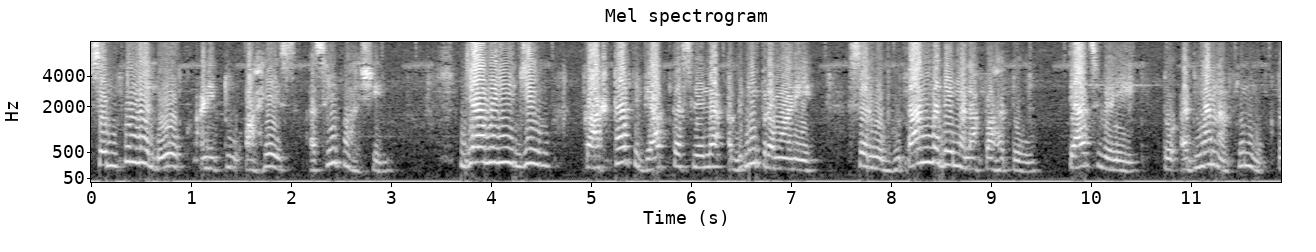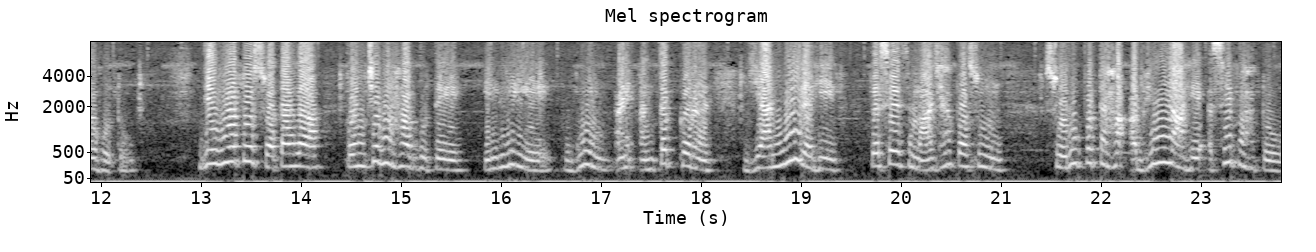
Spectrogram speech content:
संपूर्ण लोक आणि तू आहेस असे पाहशील. ज्यावेळी जीव काष्टात व्याप्त असलेल्या अग्निप्रमाणे सर्व भूतांमध्ये मला पाहतो त्याच वेळी तो अज्ञानातून मुक्त होतो. जेव्हा तो स्वतःला पंचमहाभूते इंद्रिये गुण आणि अंतःकरण यांनी रहित तसेच माझ्यापासून स्वरूपत अभिन्न आहे असे पाहतो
